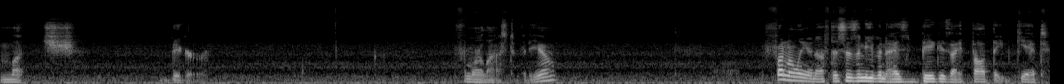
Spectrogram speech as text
much bigger from our last video. Funnily enough, this isn't even as big as I thought they'd get.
